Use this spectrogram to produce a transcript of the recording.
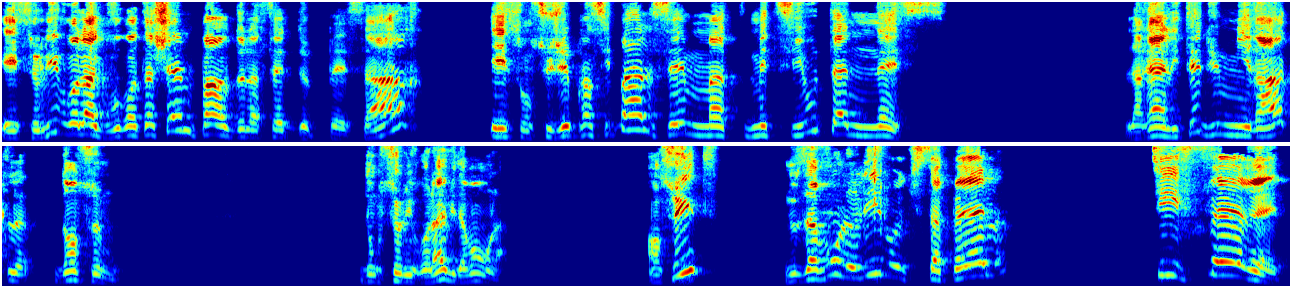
Et ce livre-là, Gvurot Hashem, parle de la fête de Pessah et son sujet principal, c'est Metziut la réalité du miracle dans ce monde. Donc ce livre-là, évidemment, on l'a. Ensuite, nous avons le livre qui s'appelle Tiferet.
